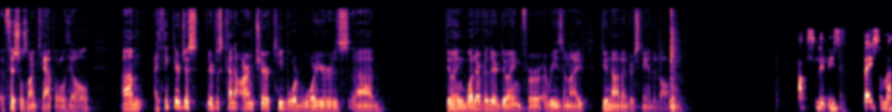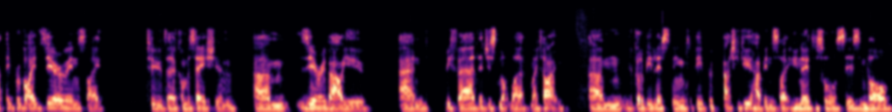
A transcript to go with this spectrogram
officials on Capitol Hill. Um, I think they're just they're just kind of armchair keyboard warriors. Um, doing whatever they're doing for a reason I do not understand at all. Absolutely. Based on that, they provide zero insight to the conversation, um, zero value, and to be fair, they're just not worth my time. Um, you've got to be listening to people who actually do have insight, who know the sources involved,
